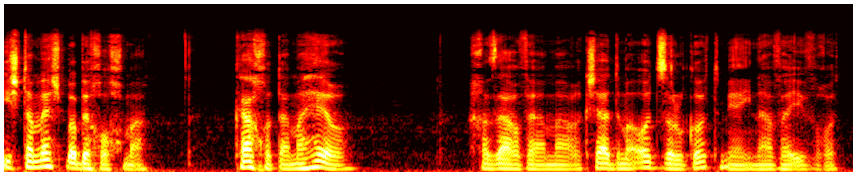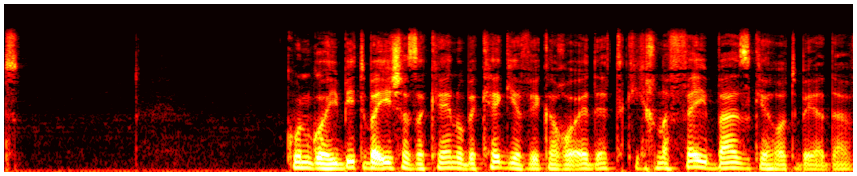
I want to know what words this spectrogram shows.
השתמש בה בחוכמה. קח אותה, מהר. חזר ואמר, כשהדמעות זולגות מעיניו העיוורות. קונגו הביט באיש הזקן ובקגייביק הרועדת, ככנפי בז כהות בידיו.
